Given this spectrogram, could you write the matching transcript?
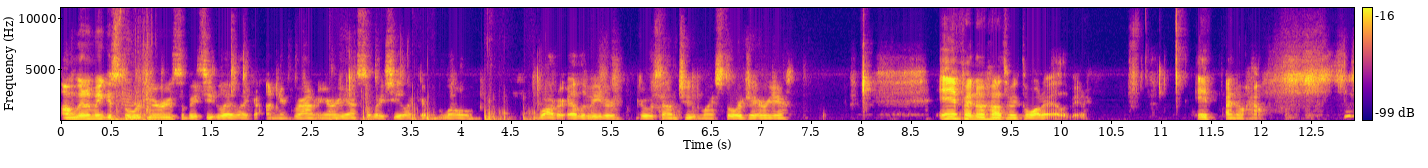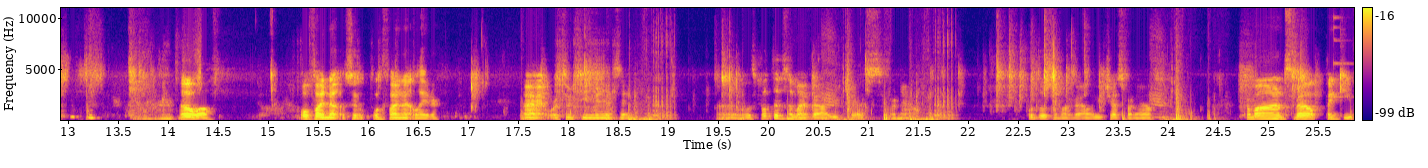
I'm gonna make a storage area, so basically like an underground area. So basically like a low water elevator goes down to my storage area. If I know how to make the water elevator. If I know how. oh well. We'll find out soon. We'll find out later. Alright, we're 13 minutes in. Uh, let's put this in my value chest for now. Put those in my value chest for now. Come on, smelt. Thank you.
